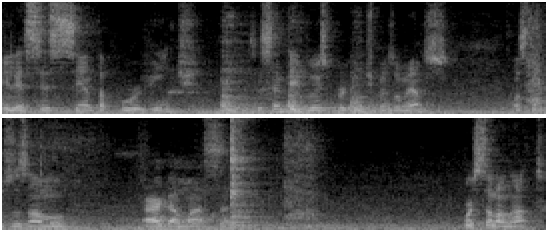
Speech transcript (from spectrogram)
ele é 60 por 20, 62 por 20 mais ou menos. Nós estamos usando argamassa porcelanato,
